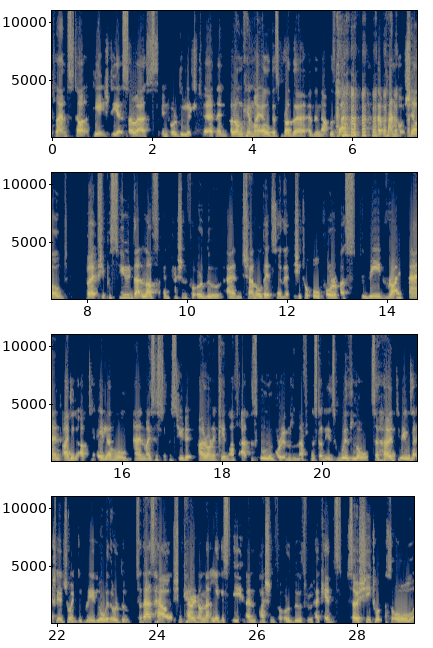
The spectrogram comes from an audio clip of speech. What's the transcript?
plan to start a PhD at SOAS in Urdu literature. And then along came my eldest brother, and then that was that. that plan got shelved. But she pursued that love and passion for Urdu and channeled it so that she taught all four of us to read, write. And I did it up to A level, and my sister pursued it, ironically enough, at the School of Oriental and African Studies with law. So her degree was actually a joint degree, law with Urdu. So that's how she carried on that legacy and passion for Urdu through her kids. So she taught us all,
